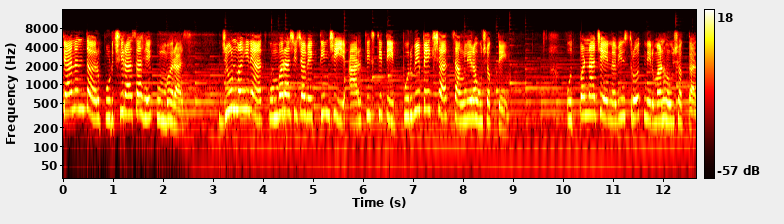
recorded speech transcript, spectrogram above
त्यानंतर पुढची रास आहे कुंभरास. जून महिन्यात कुंभ राशीच्या व्यक्तींची आर्थिक स्थिती पूर्वीपेक्षा चांगली राहू शकते. उत्पन्नाचे नवीन स्रोत निर्माण होऊ शकतात.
